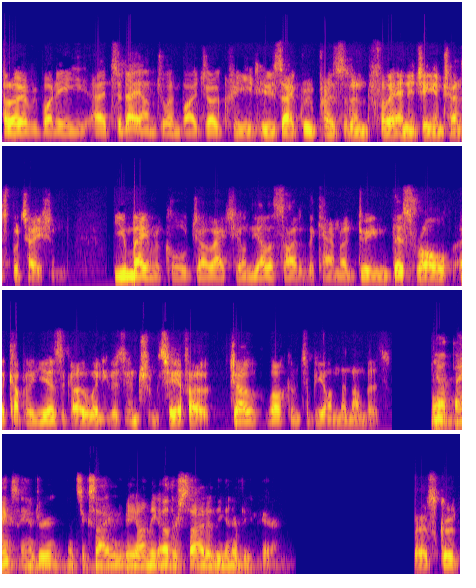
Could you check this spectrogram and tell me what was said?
Hello, everybody. Uh, today I'm joined by Joe Creed, who's our Group President for Energy and Transportation. You may recall Joe actually on the other side of the camera doing this role a couple of years ago when he was interim CFO. Joe, welcome to Beyond the Numbers. Yeah, thanks, Andrew. It's exciting to be on the other side of the interview here. That's good.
